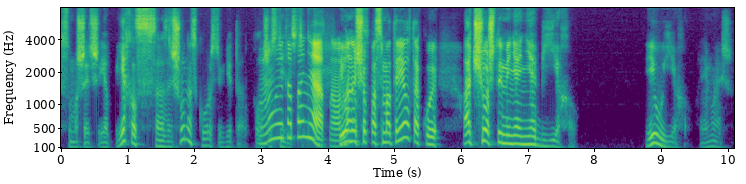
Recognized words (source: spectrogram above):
сумасшедший. Я ехал с разрешенной скоростью где-то около 60. Ну, это понятно. И нас... он еще посмотрел такой, а чё ж ты меня не объехал? И уехал, понимаешь?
